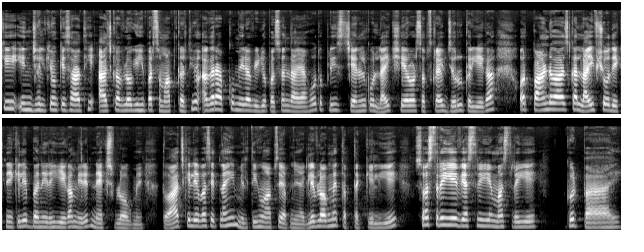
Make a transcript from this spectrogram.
की इन झलकियों के साथ ही आज का व्लॉग यहीं पर समाप्त करती हूँ। अगर आपको मेरा वीडियो पसंद आया हो तो प्लीज़ चैनल को लाइक शेयर और सब्सक्राइब ज़रूर करिएगा और पांडवाज का लाइव शो देखने के लिए बने रहिएगा मेरे नेक्स्ट व्लॉग में। तो आज के लिए बस इतना ही। मिलती हूँ आपसे अपने अगले व्लॉग में। तब तक के लिए स्वस्थ रहिए, व्यस्त रहिए, मस्त रहिए। गुड बाय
